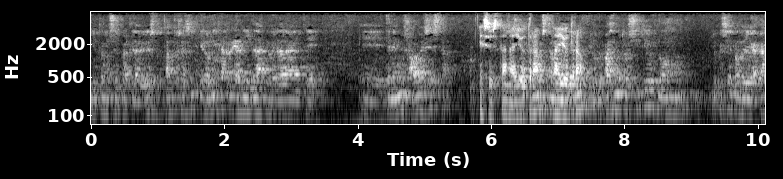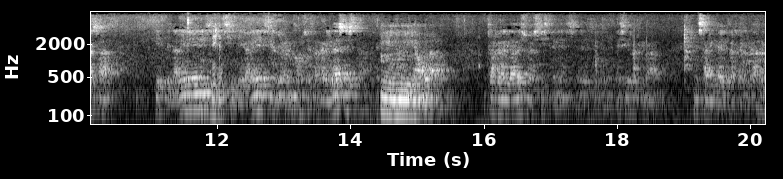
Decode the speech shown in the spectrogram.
yo no soy partidario de eso. Tanto es así que la única realidad que verdaderamente eh, tenemos ahora es esta. Es esta, no hay otra, no hay otra. Lo que pasa en otros sitios, no, yo qué sé, cuando llega a casa que cenaré, si, llegaré, si llegaré, no sé, la realidad es esta. Mm. Y ahora otras realidades no existen, es, es, es irracional pensar en que hay otras realidades.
